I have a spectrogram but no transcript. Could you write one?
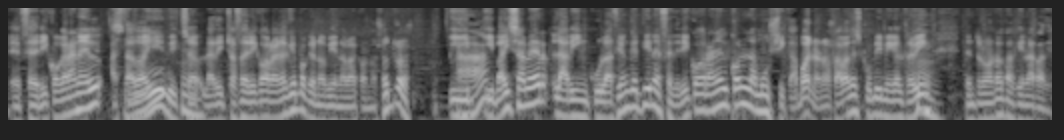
eh, Federico Granel, ha estado Sí. ahí, dicho- le ha dicho a Federico Granel que porque no viene a hablar con nosotros. Y, Ah. y vais a ver la vinculación que tiene Federico Granel con la música. Bueno, nos la va a descubrir Miguel Trevín Mm. dentro de un rato aquí en la radio.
